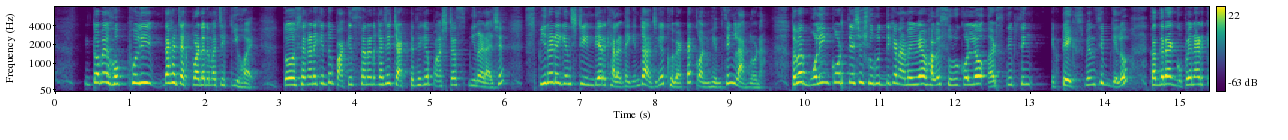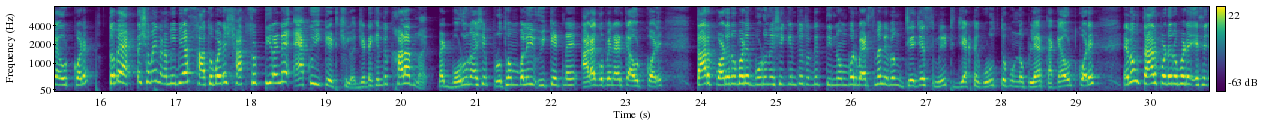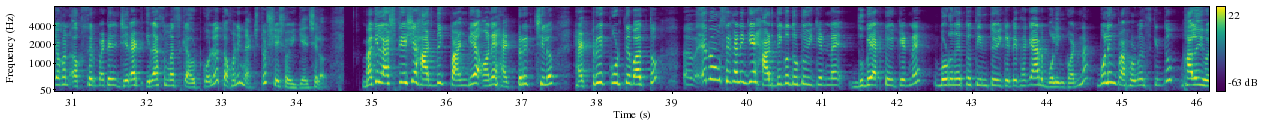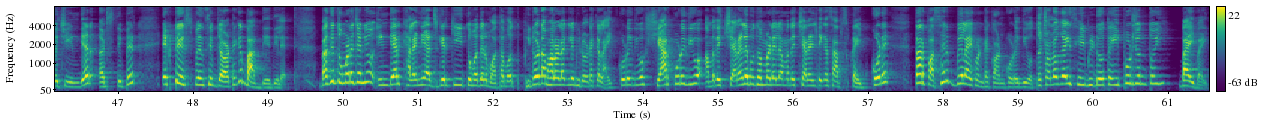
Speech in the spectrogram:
তবে হোপফুলি দেখা যাক পরের ম্যাচে কি হয়। তো সেখানে কিন্তু পাকিস্তানের কাছে চারটে থেকে পাঁচটা স্পিনার আছে। স্পিনার এগেনস্ট ইন্ডিয়ার খেলাটা কিন্তু আজকে খুব একটা কনভিনসিং লাগল না। তবে বোলিং করতে এসে শুরুর দিকে নামিবিয়া ভালো শুরু করলেও অর্শদীপ সিং একটু এক্সপেন্সিভ গেলেও তাদের এক ওপেনারকে আউট করে। তবে একটা সময় নামিবিয়া সাত ওভারে সাতষট্টি রানে এক উইকেট ছিল, যেটা কিন্তু খারাপ নয়। বাট বরুণ এসে প্রথম বলেই উইকেট নেয়, আর এক ওপেনারকে আউট করে। তার পরের ওভারে বরুণ এসে কিন্তু তাদের তিন নম্বর ব্যাটসম্যান এবং জে জে স্মিথ যে একটা গুরুত্বপূর্ণ প্লেয়ার তাকে আউট করে। এবং তারপরের ওভারে এসে যখন অক্ষর প্যাটেল জেরাট ইরাসমাসকে আউট করল, তখনই ম্যাচ তো শেষ হয়ে গিয়েছিল। বাকি লাস্টে এসে হার্দিক পান্ডিয়া অনেক হ্যাট্রিক ছিল। হ্যাট্রিক করতে পারতো এবং সেখানে গিয়ে হার্দিকও দুটো উইকেট নেয়, দুবে একটা উইকেট নেয়, বরুণের তো তিনটে উইকেটে থাকে, আর বোলিং করে না। বোলিং পারফরমেন্স কিন্তু ভালোই হয়েছে ইন্ডিয়ার আর্শদীপের। একটু এক্সপেন্সিভ যাওয়াটাকে বাদ দিয়ে দিলে। বাকি তোমরা জানিও, ইন্ডিয়ার খেলা নিয়ে আজকের কি তোমাদের মতামত? ভিডিওটা ভালো লাগলে ভিডিওটাকে লাইক করে দিও শেয়ার করে দিও, আমাদের চ্যানেলে প্রথমবার এলে আমাদের চ্যানেলটিকে সাবস্ক্রাইব করে, তার পাশের বেল আইকনটাকে অন করে দিও। তো চলো গাইস এই ভিডিওতে এই পর্যন্তই। Bye bye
